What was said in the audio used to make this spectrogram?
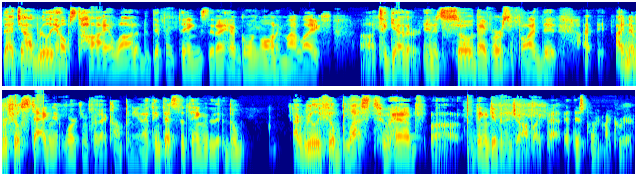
that job really helps tie a lot of the different things that I have going on in my life. Uh, together, and it's so diversified that I, I never feel stagnant working for that company. And I think that's the thing. The, the I really feel blessed to have uh, been given a job like that at this point in my career.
